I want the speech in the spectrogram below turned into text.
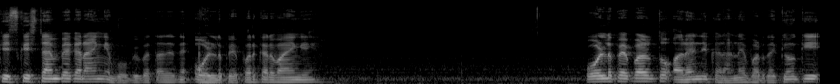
किस किस टाइम पे कराएँगे, वो भी बता देते हैं। ओल्ड पेपर करवाएँगे। ओल्ड पेपर तो अरेंज कराने पड़ते, क्योंकि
